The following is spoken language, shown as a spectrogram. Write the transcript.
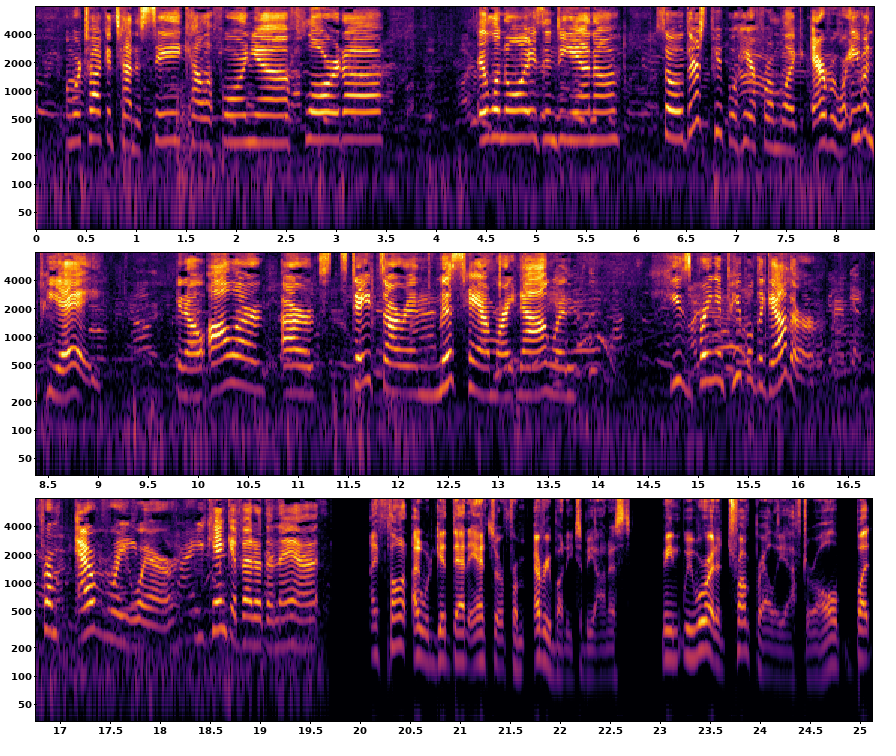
and we're talking Tennessee, California, Florida, Illinois, Indiana. So there's people here from like everywhere, even PA. You know, all our our states are in Miss misham right now, and he's bringing people together from everywhere. You can't get better than that. I thought I would get that answer from everybody, to be honest. I mean, we were at a Trump rally after all, but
